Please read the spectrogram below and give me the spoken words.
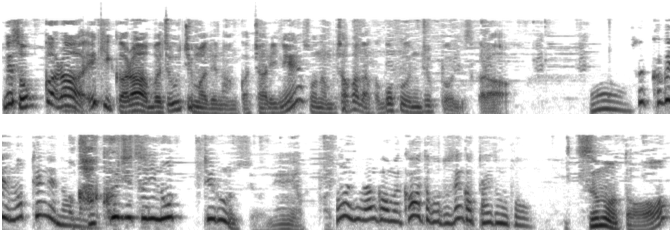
で、そっから、駅から、別にうちまでなんかチャリね、そんな、たかだか5分、10分ですから、おーそれ確実に乗ってんねんな、お前確実に乗ってるんですよね、やっぱり。その日なんかお前変わったことせんかったいつもと。いつもと？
